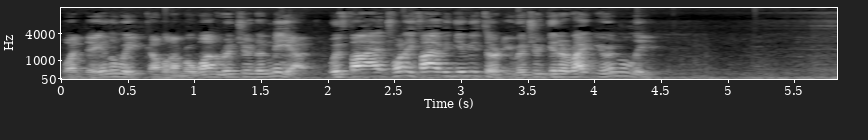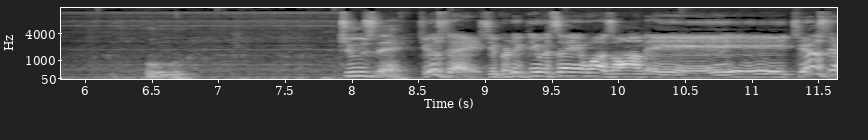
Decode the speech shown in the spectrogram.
What day of the week? Couple number one, Richard and Mia. With 5, 25 and give you 30. Richard, get it right, you're in the lead. Ooh. Tuesday. Tuesday. She predicted you would say it was on a Tuesday.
